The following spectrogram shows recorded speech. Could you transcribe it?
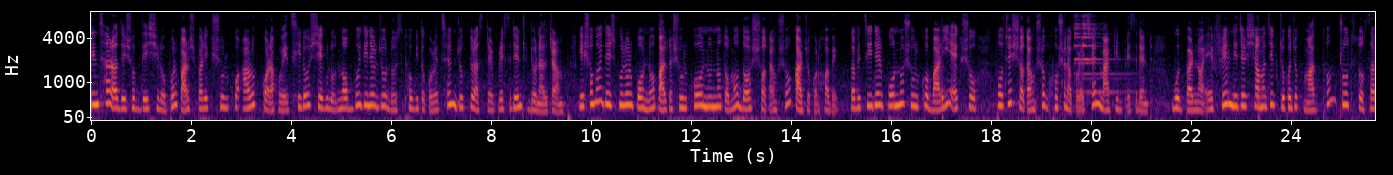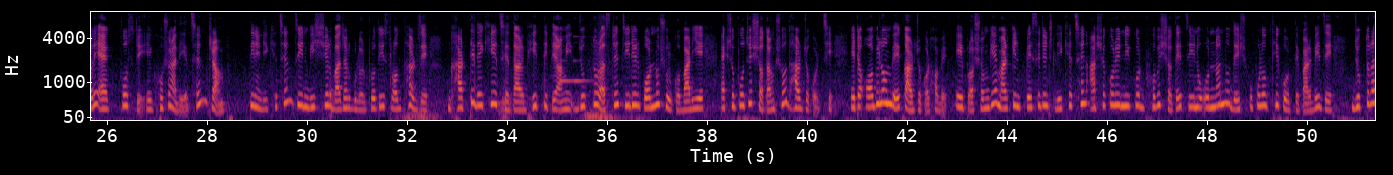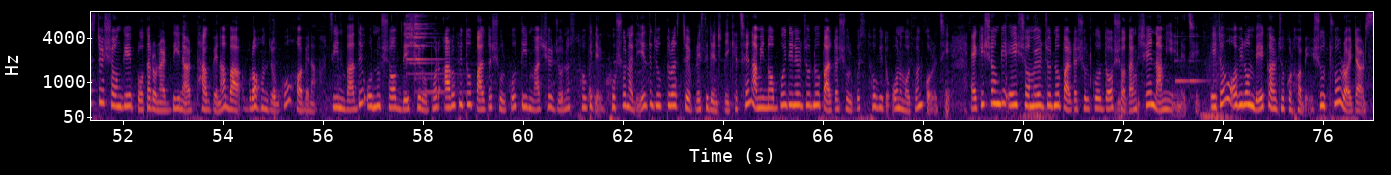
চীন ছাড়া যেসব দেশের ওপর পারস্পরিক শুল্ক আরোপ করা হয়েছিল, সেগুলো নব্বই দিনের জন্য স্থগিত করেছেন যুক্তরাষ্ট্রের প্রেসিডেন্ট ডোনাল্ড ট্রাম্প। এ সময় দেশগুলোর পণ্য পাল্টা শুল্ক ন্যূনতম দশ শতাংশ কার্যকর হবে। তবে চীনের পণ্য শুল্ক বাড়িয়ে একশো পঁচিশ শতাংশ ঘোষণা করেছেন মার্কিন প্রেসিডেন্ট। বুধবার নয় এপ্রিল নিজের সামাজিক যোগাযোগ মাধ্যম ট্রুথ সোশ্যালে এক পোস্টে এই ঘোষণা দিয়েছেন ট্রাম্প। তিনি লিখেছেন, চীন বিশ্বের বাজারগুলোর প্রতি শ্রদ্ধার যে ঘাটতি দেখিয়েছে তার ভিত্তিতে আমি যুক্তরাষ্ট্রে চীনের পণ্য শুল্ক বাড়িয়ে একশো পঁচিশ শতাংশ ধার্য করছি। এটা অবিলম্বে কার্যকর হবে। এই প্রসঙ্গে মার্কিন প্রেসিডেন্ট লিখেছেন, আশা করি নিকট ভবিষ্যতে চীন ও অন্যান্য দেশ উপলব্ধি করতে পারবে যে যুক্তরাষ্ট্রের সঙ্গে প্রতারণার দিন আর থাকবে না বা গ্রহণযোগ্য হবে না। চীন বাদে অন্য সব দেশের ওপর আরোপিত পাল্টা শুল্ক তিন মাসের জন্য স্থগিতের ঘোষণা দিয়ে যুক্তরাষ্ট্রের প্রেসিডেন্ট লিখেছেন, আমি নব্বই দিনের জন্য পাল্টা শুল্ক স্থগিত অনুমোদন করেছি। একই সঙ্গে এই সময়ের জন্য পাল্টা শুল্ক দশ শতাংশে নামিয়ে এনেছি। এটাও অবিলম্বে কার্যকর হবে, সূত্র রয়টার্স।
